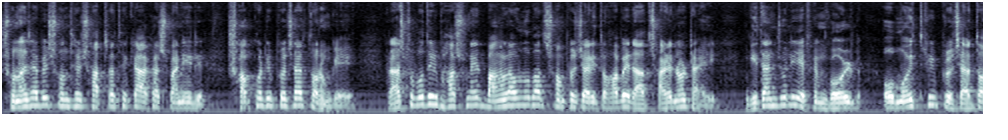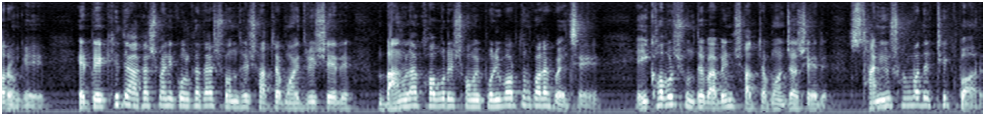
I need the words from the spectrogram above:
শোনা যাবে সন্ধ্যে সাতটা থেকে আকাশবাণীর সবকটি প্রচার তরঙ্গে। রাষ্ট্রপতির ভাষণের বাংলা অনুবাদ সম্প্রচারিত হবে রাত সাড়ে নটায় গীতাঞ্জলি এফ এম গোল্ড ও মৈত্রী প্রচার তরঙ্গে। এর প্রেক্ষিতে আকাশবাণী কলকাতার সন্ধ্যে সাতটা পঁয়ত্রিশের বাংলা খবরের সময় পরিবর্তন করা হয়েছে। এই খবর শুনতে পাবেন সাতটা পঞ্চাশের স্থানীয় সংবাদের ঠিক পর,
